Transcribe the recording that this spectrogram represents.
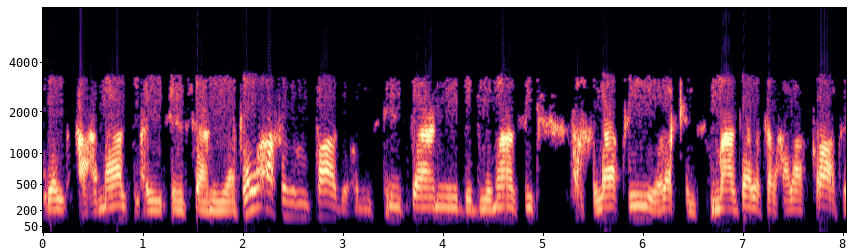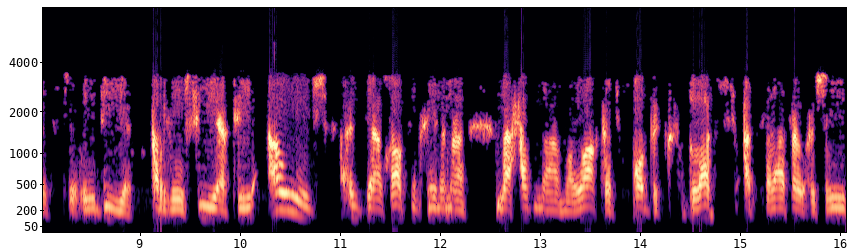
والأعمال الإنسانية. فهو آخذ طابع انساني دبلوماسي أخلاقي ولكن ما زالت العلاقات السعودية الروسية في أوج خاصه حينما لاحظنا مواقف اوبك بلس ال 23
